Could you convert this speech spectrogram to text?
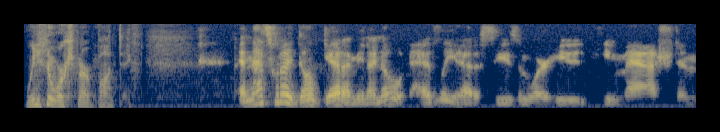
we need to work on our bunting." and that's what I don't get. I mean, I know Headley had a season where he he mashed and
